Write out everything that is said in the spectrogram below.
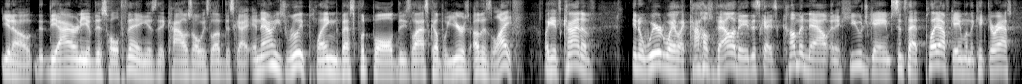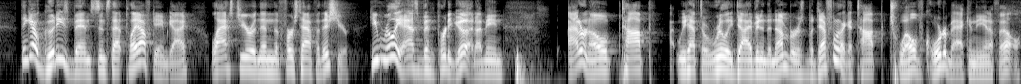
you know the, the, irony of this whole thing is that Kyle's always loved this guy, and now he's really playing the best football these last couple years of his life. Like it's kind of in a weird way, like Kyle's validated. This guy's coming now in a huge game since that playoff game when they kicked their ass. Think how good he's been since that playoff game, guy, last year and then the first half of this year. He really has been pretty good. I mean, I don't know, top. We'd have to really dive into the numbers, but definitely like a top twelve quarterback in the NFL.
